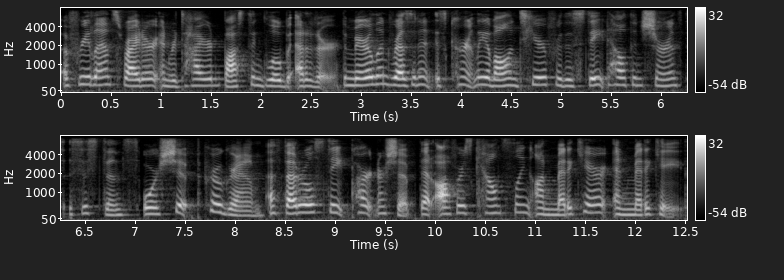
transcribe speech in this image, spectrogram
a freelance writer and retired Boston Globe editor. The Maryland resident is currently a volunteer for the State Health Insurance Assistance, or SHIP, program, a federal state partnership that offers counseling on Medicare and Medicaid.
